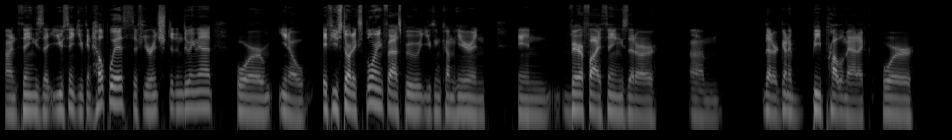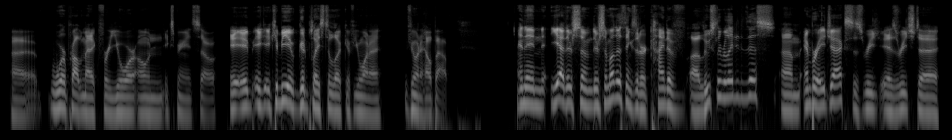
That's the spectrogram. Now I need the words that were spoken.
on things that you think you can help with if you're interested in doing that, or you know if you start exploring Fastboot, you can come here and and verify things that are um, that are going to be problematic or uh, were problematic for your own experience. So it, it, it could be a good place to look if you want to if you want to help out. And then yeah, there's some there's some other things that are kind of uh, loosely related to this. Um, Ember Ajax has, re- has reached a,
